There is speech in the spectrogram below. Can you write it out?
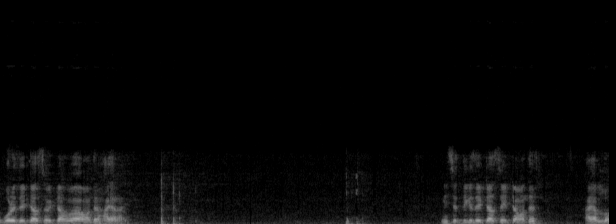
উপরে যেটা আছে ওইটা হবে আমাদের হায়ার হাই নিচের দিকে যেটা আছে এটা আমাদের হায়ার লো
